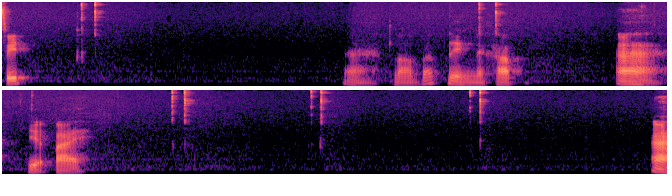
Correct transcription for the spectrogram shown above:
fit อ่ารอแป๊บหนึ่งนะครับ อ่า เยอะไป อะ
